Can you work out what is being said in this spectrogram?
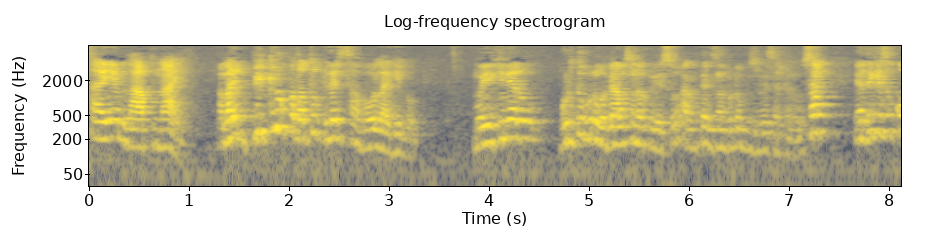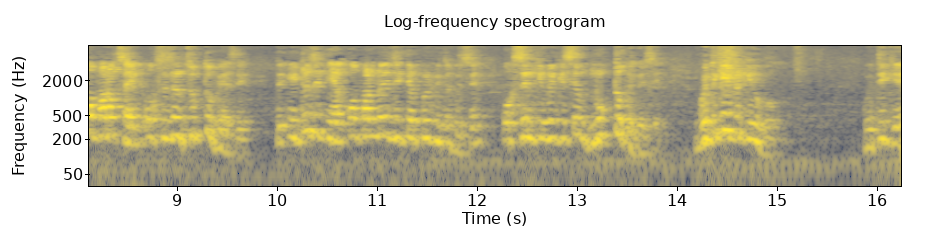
চাই লাভ নাই। আমাৰ এই বিক্রিয়ক পদার্থ ফিলে চাব লাগিব। মই এইখিনি আৰু গুৰুত্বপূৰ্ণভাৱে আলোচনা কৰি আছো। আগতে এক্সাম্পলটো বুজিব চেষ্টা কৰো চাওক ইয়াতে কি আছে কপাৰ অক্সাইড অক্সিজেন যুক্ত হৈ আছে। তো এইটো যেতিয়া কপাৰলৈ যেতিয়া পৰিণত হৈছে অক্সিজেন কি হৈ গৈছে? মুক্ত হৈ গৈছে। গতিকে এইটো কি হ'ব? গতিকে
